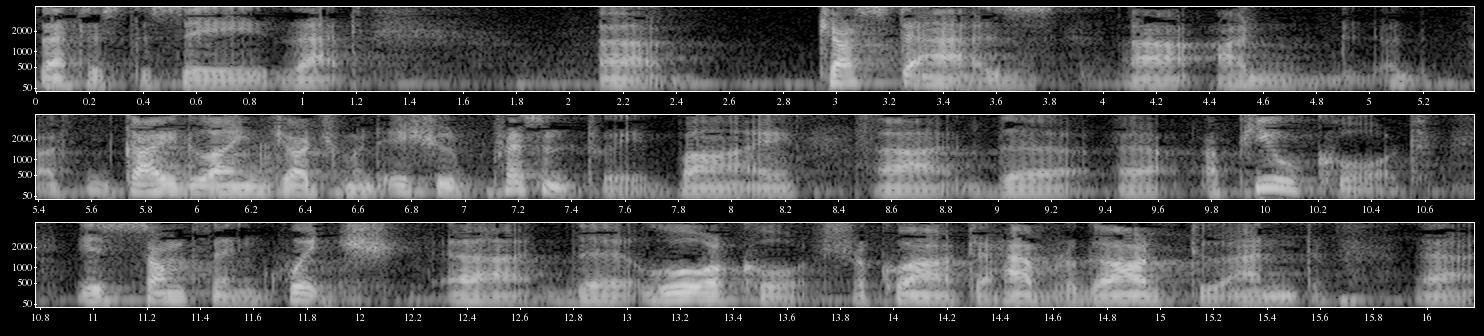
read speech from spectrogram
That is to say that uh, just as uh, a, a guideline judgment issued presently by uh, the uh, appeal court is something which uh, the lower courts require to have regard to and, uh,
